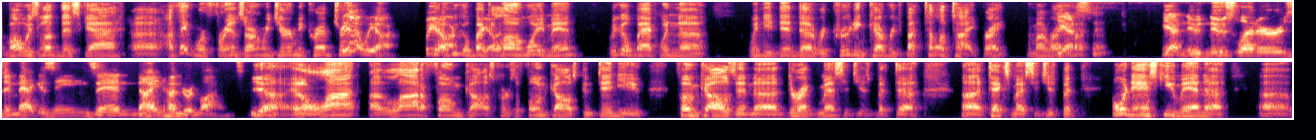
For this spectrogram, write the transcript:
I've always loved this guy. Uh, I think we're friends, aren't we, Jeremy Crabtree? Yeah, we are. We Yeah, are. we go back We a long way, man. We go back when uh, when you did uh, recruiting coverage by teletype, right? Am I right Yes. about that? Yeah, new newsletters and magazines and 900 lines. Yeah, and a lot, a lot of phone calls. Of course, the phone calls continue, phone calls and uh, direct messages, but uh, uh, text messages. But I wanted to ask you, man, uh, uh,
